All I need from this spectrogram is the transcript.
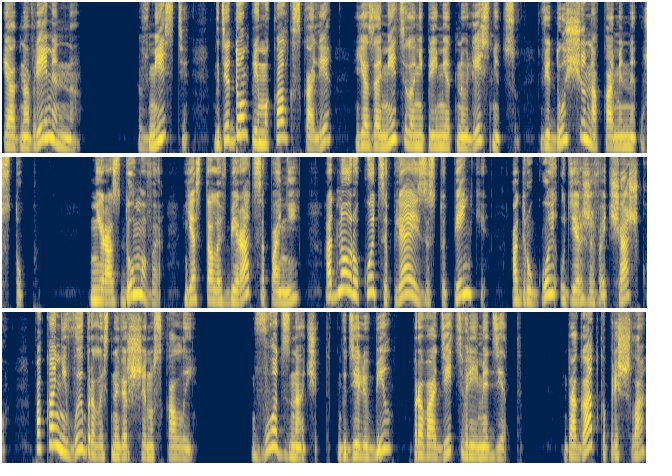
и одновременно? В месте, где дом примыкал к скале, я заметила неприметную лестницу, ведущую на каменный уступ. Не раздумывая, я стала вбираться по ней, одной рукой цепляясь за ступеньки, а другой удерживая чашку, пока не выбралась на вершину скалы. Вот, значит, где любил проводить время дед. Догадка пришла,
